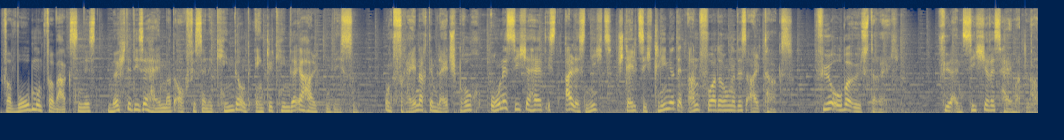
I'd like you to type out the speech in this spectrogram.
verwoben und verwachsen ist, möchte diese Heimat auch für seine Kinder und Enkelkinder erhalten wissen. Und frei nach dem Leitspruch, ohne Sicherheit ist alles nichts, stellt sich Klinger den Anforderungen des Alltags. Für Oberösterreich. Für ein sicheres Heimatland.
